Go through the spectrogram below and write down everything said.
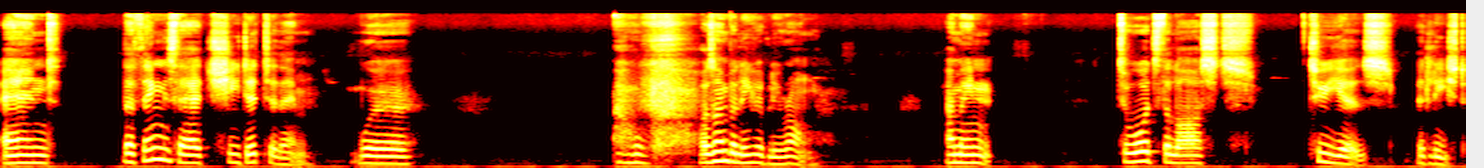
And the things that she did to them were oh, was unbelievably wrong. I mean, towards the last two years, at least,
